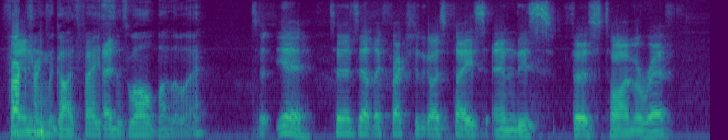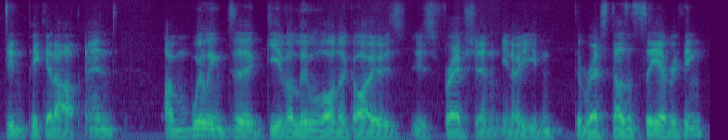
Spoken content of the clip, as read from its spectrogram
Fracturing And- the guy's face and- as well, by the way. So, yeah, turns out they fractured the guy's face, and this first time a ref didn't pick it up. And I'm willing to give a little on a guy who's who's fresh, and you know, you, the rest doesn't see everything.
